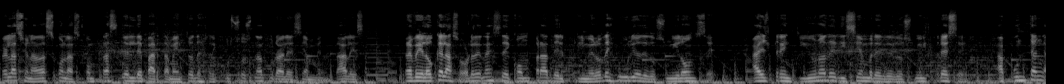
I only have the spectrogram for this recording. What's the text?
relacionadas con las compras del Departamento de Recursos Naturales y Ambientales reveló que las órdenes de compra del 1 de julio de 2011 al 31 de diciembre de 2013 apuntan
